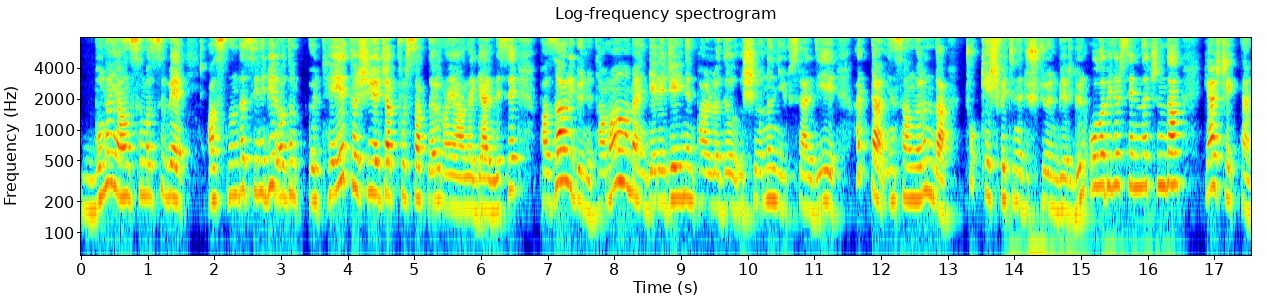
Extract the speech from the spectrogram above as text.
buna yansıması ve aslında seni bir adım öteye taşıyacak fırsatların ayağına gelmesi pazar günü tamamen geleceğinin parladığı, ışığının yükseldiği, hatta insanların da çok keşfetine düştüğün bir gün olabilir senin açından. Gerçekten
